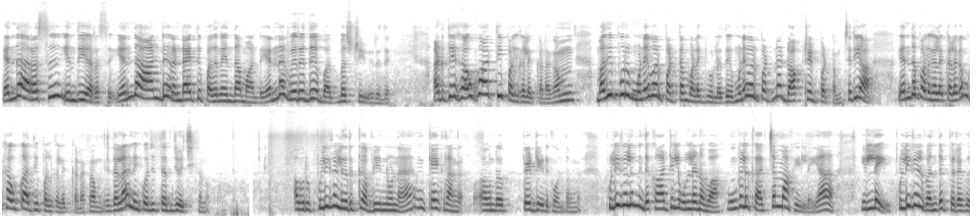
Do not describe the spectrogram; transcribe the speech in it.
எந்த அரசு? இந்திய அரசு. எந்த ஆண்டு? ரெண்டாயிரத்தி பதினைந்தாம் ஆண்டு. என்ன விருது? பத்மஸ்ரீ விருது. அடுத்து ஹவுகாத்தி பல்கலைக்கழகம். மதிப்பூர் முனைவர் பட்டம் வழங்கியுள்ளது. முனைவர் பட்டம்னா டாக்டரேட் பட்டம். சரியா? எந்த பல்கலைக்கழகம்? ஹவுகாத்தி பல்கலைக்கழகம். இதெல்லாம் நீங்கள் கொஞ்சம் தெரிஞ்சு வச்சுக்கணும். அவர் புலிகள் இருக்குது அப்படின்னோன்னே கேட்குறாங்க அவங்க பேட்டி எடுக்க வந்தவங்க. புலிகளும் இந்த காட்டில் உள்ளனவா? உங்களுக்கு அச்சமாக இல்லையா? இல்லை புலிகள் வந்த பிறகு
